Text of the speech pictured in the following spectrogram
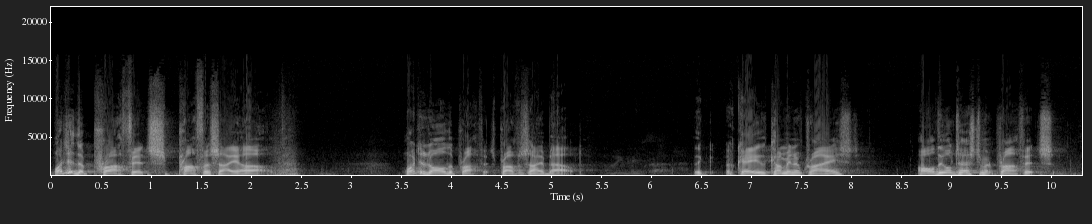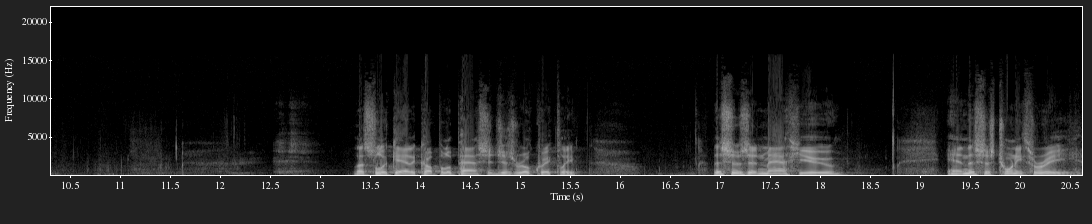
What did the prophets prophesy of? What did all the prophets prophesy about? The, okay, the coming of Christ, all the Old Testament prophets. Let's look at a couple of passages real quickly. This is in Matthew, and this is 23.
